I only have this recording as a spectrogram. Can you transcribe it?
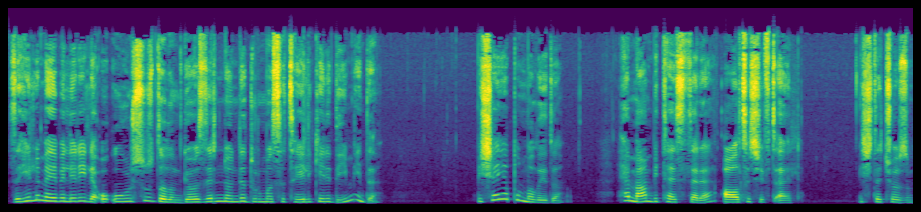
Zehirli meyveleriyle o uğursuz dalın gözlerinin önünde durması tehlikeli değil miydi? Bir şey yapılmalıydı. Hemen bir testere, altı çift el. İşte çözüm.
